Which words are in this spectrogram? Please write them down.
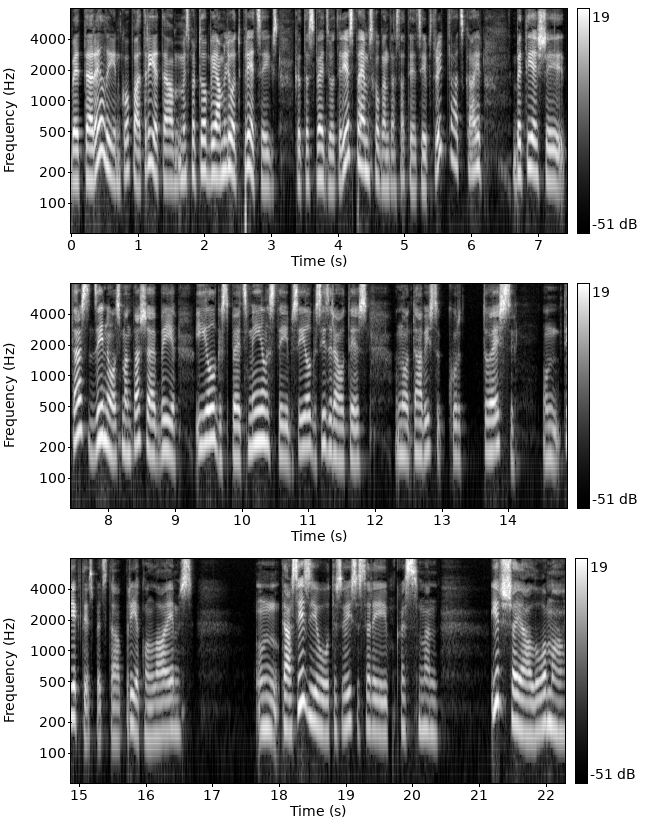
Bet ar Elīnu kopā trietā mēs par to bijām ļoti priecīgi, ka tas beidzot ir iespējams, kaut gan tās attiecības tur ir tādas, kā ir. Bet tieši tas dzinos man pašai bija ilgas pēc mīlestības, ilgas izrauties no tā visu, kur tu esi, un tiekties pēc tā prieka un laimes. Un tās izjūtas visas arī, kas man ir šajā lomā,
